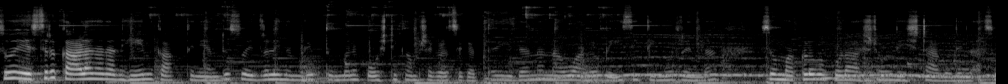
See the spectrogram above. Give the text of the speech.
ಸೊ ಹೆಸರು ಕಾಳನ್ನು ನಾನು ಏನಕ್ಕೆ ಹಾಕ್ತೀನಿ ಅಂದರೆ, ಸೊ ಇದರಲ್ಲಿ ನಮಗೆ ತುಂಬಾ ಪೌಷ್ಟಿಕಾಂಶಗಳು ಸಿಗುತ್ತೆ. ಇದನ್ನು ನಾವು ಹಾಗೆ ಬೇಯಿಸಿ ತಿನ್ನೋದ್ರಿಂದ, ಸೊ ಮಕ್ಳಿಗೂ ಕೂಡ ಅಷ್ಟೊಂದು ಇಷ್ಟ ಆಗೋದಿಲ್ಲ. ಸೊ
